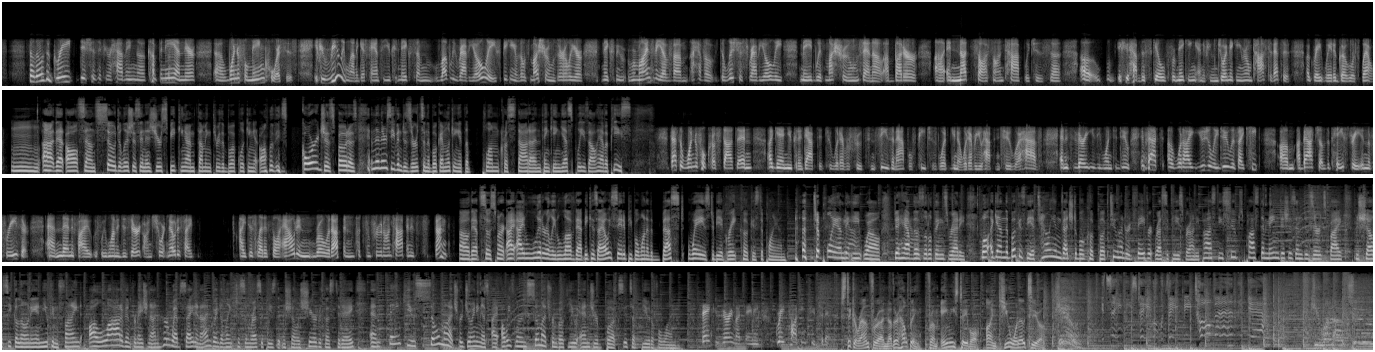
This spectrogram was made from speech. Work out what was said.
So those are great dishes if you're having a company, and they're uh, wonderful main courses. If you really want to get fancy, you can make some lovely ravioli. Speaking of those mushrooms earlier, makes me reminds me of um, I have a delicious ravioli made with mushrooms and a, a butter uh, and nut sauce on top, which is uh, uh, if you have the skill for making and if you enjoy making your own pasta, that's a, a great way to go as well. Mm, uh, that all sounds so delicious. And as you're speaking, I'm thumbing through the book, looking at all of these gorgeous photos. And then there's even desserts in the book. I'm looking at the plum crostata and thinking, yes, please, I'll have a piece that's a wonderful crostata, and again, you can adapt it to whatever fruits and season, apples, peaches, what you know, whatever you happen to uh, have, and it's a very easy one to do. In fact, uh, what I usually do is I keep um, a batch of the pastry in the freezer, and then if I if we want a dessert on short notice, I I just let it thaw out and roll it up and put some fruit on top, and it's done. Oh, that's so smart. I, I literally love that because I always say to people one of the best ways to be a great cook is to plan. to plan yeah. to eat well, to have yeah. those little things ready. Well, again, the book is the Italian Vegetable Cookbook 200 Favorite Recipes for Antipasti, Soups, Pasta, Main Dishes, and Desserts by Michelle Scicolone. And you can find a lot of information on her website. And I'm going to link to some recipes that Michelle has shared with us today. And thank you so much for joining us. I always learn so much from both you and your books. It's a beautiful one. Thank you very much, Amy. Great talking to you today. Stick around for another helping from Amy's Table on Q102. Q! It's Amy's Table with Amy Tobin, yeah. Q102.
